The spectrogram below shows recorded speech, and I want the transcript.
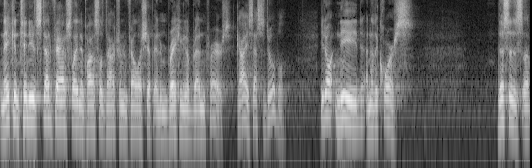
And they continued steadfastly in apostles' doctrine and fellowship and in breaking of bread and prayers. Guys, that's doable. You don't need another course. This is, uh,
